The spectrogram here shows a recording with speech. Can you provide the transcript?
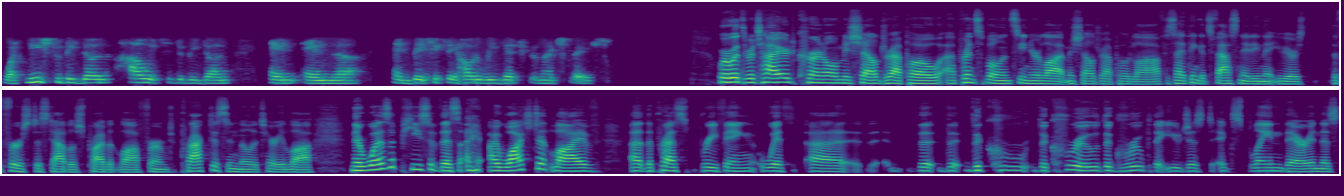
what needs to be done, how it's to be done, and and uh, and basically how do we get to the next place. We're with retired Colonel Michel Drapeau, a principal and senior law at Michel Drapeau Law Office. I think it's fascinating that you're the first established private law firm to practice in military law. There was a piece of this. I, I watched it live, uh, the press briefing with uh, the the the the crew, the group that you just explained there in this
